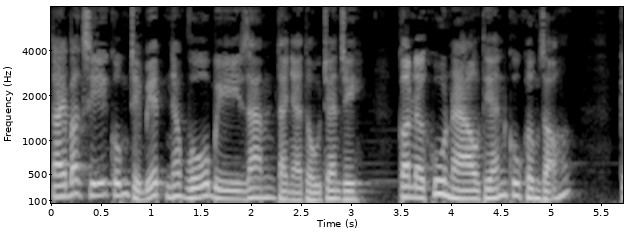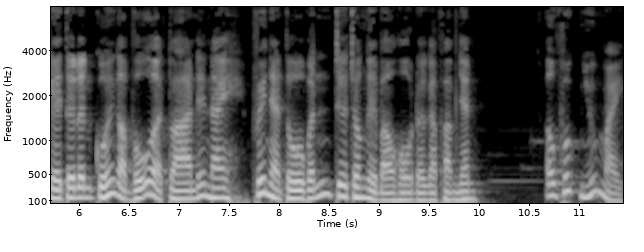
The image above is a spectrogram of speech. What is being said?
tay bác sĩ cũng chỉ biết nhóc Vũ bị giam tại nhà tù Chenji, còn ở khu nào thì hắn cũng không rõ. Kể từ lần cuối gặp Vũ ở tòa đến nay, phía nhà tù vẫn chưa cho người bảo hộ được gặp phạm nhân. Ông Phúc nhíu mày.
